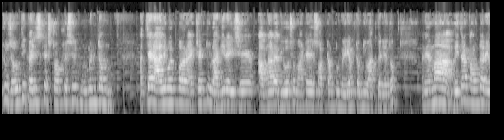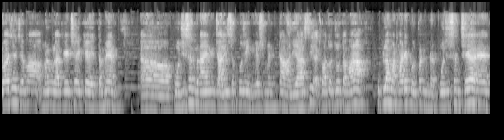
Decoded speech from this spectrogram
એટલું જરૂરથી કહીશ કે સ્ટોક સ્પેસિફિક મુમેન્ટમ અત્યારે આ લેવલ પર એટ્રેક્ટિવ લાગી રહી છે આવનારા દિવસો માટે શોર્ટ ટર્મ ટુ મીડિયમ ટર્મની વાત કરીએ તો. અને એમાં બે ત્રણ કાઉન્ટર એવા છે જેમાં મને એવું લાગે છે કે તમે પોઝિશન બનાવીને ચાલી શકો છો ઇન્વેસ્ટમેન્ટના અલિયાસથી અથવા તો જો તમારા ઉપલા મઠાડે કોઈ પણ પોઝિશન છે અને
